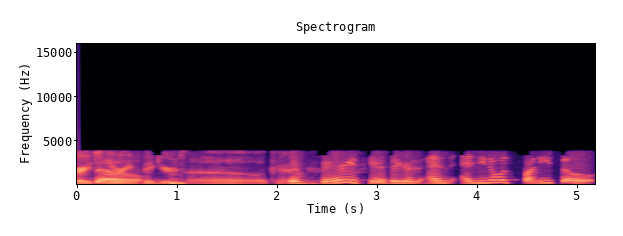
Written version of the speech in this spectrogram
very scary figures. Oh, okay. They're very scary figures. And and you know what's funny? So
